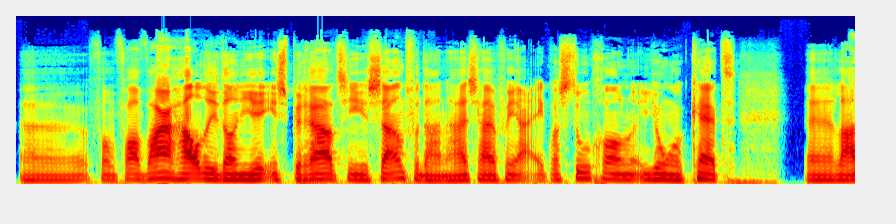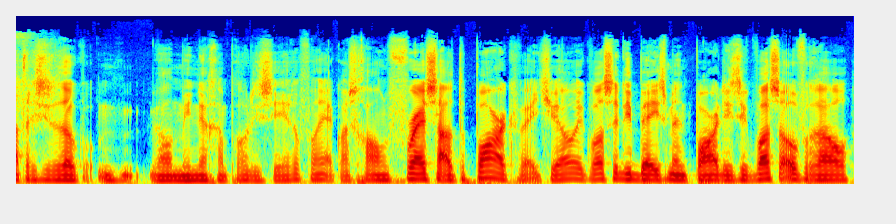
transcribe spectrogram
eh, van, van waar haalde je dan je inspiratie en je sound vandaan? Hij zei van ja, ik was toen gewoon een jonge cat. Eh, later is hij dat ook wel minder gaan produceren. Van ja, ik was gewoon fresh out the park, weet je wel. Ik was in die basement parties, ik was overal.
